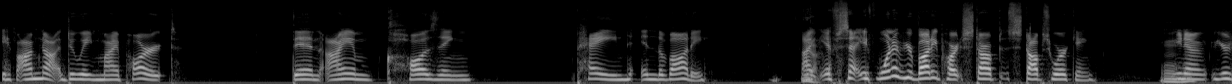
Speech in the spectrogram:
if I'm not doing my part, then I am causing pain in the body. Like Yeah. if if one of your body parts stops stops working, you Mhm. know, your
